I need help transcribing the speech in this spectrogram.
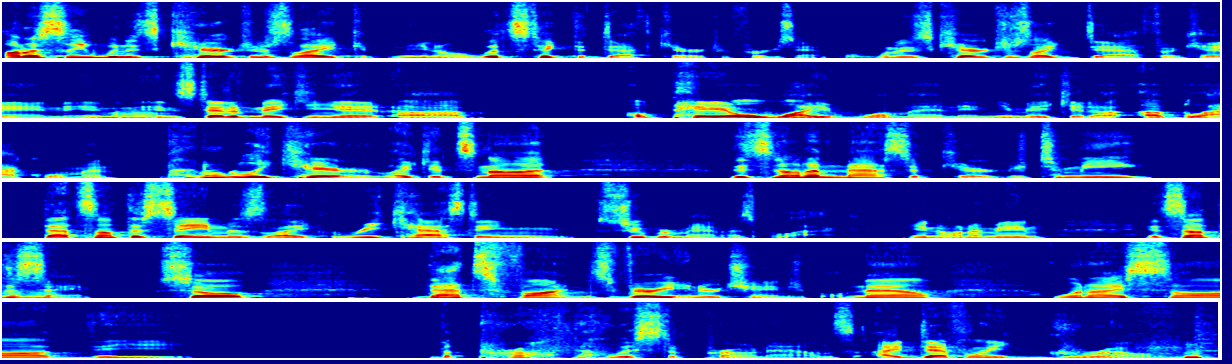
honestly, when it's characters like you know, let's take the Death character for example. When it's characters like Death, okay, and, and Mhm. instead of making it uh, a pale white woman and you make it a, a black woman, I don't really care. Like it's not. It's not a massive character to me. That's not the same as like recasting Superman as black. You know what I mean? It's not the Mhm. same. So that's fine. It's very interchangeable. Now, when I saw the the pro the list of pronouns, I definitely groaned.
